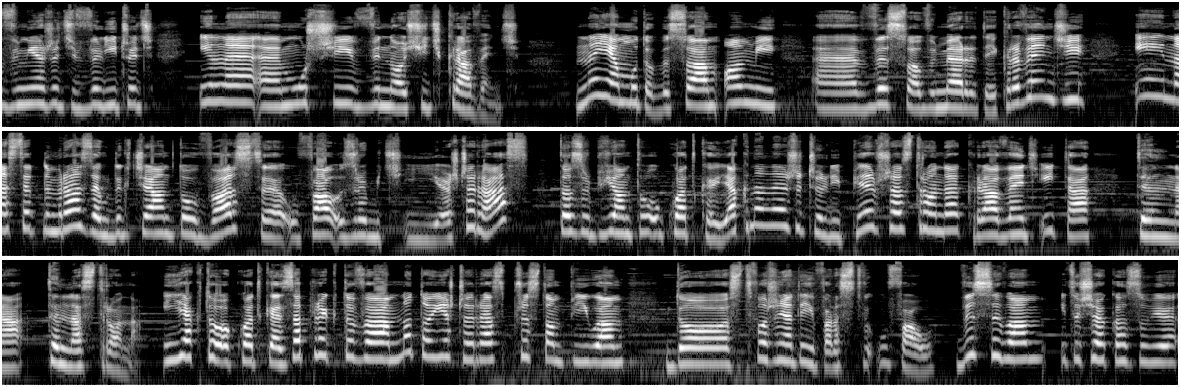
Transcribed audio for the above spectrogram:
wymierzyć, wyliczyć, ile e, musi wynosić krawędź. No i ja mu to wysłałam, on mi e, wysłał wymiary tej krawędzi i następnym razem, gdy chciałam tą warstwę UV zrobić jeszcze raz, to zrobiłam tą układkę jak należy, czyli pierwsza strona, krawędź i ta tylna, tylna strona. I jak tą okładkę zaprojektowałam, no to jeszcze raz przystąpiłam do stworzenia tej warstwy UV. Wysyłam i co się okazuje,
